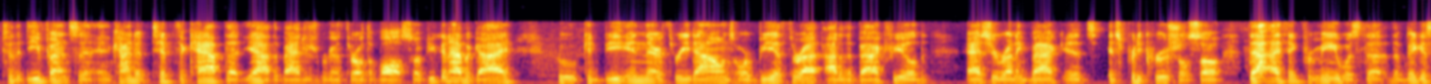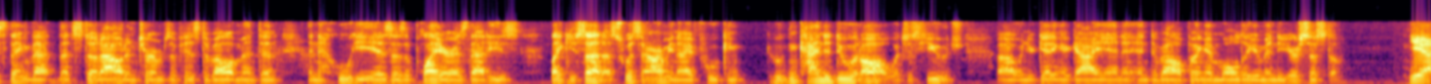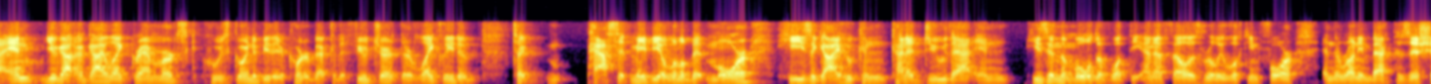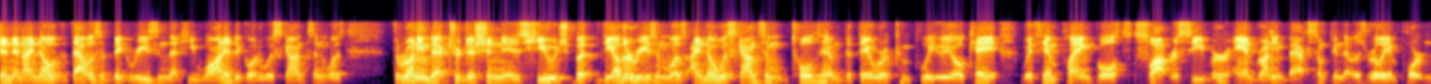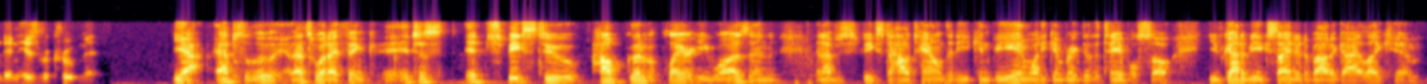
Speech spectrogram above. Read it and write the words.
to the defense and, and kind of tipped the cap that yeah, the Badgers were going to throw the ball. So if you can have a guy who can be in there three downs or be a threat out of the backfield as your running back, it's it's pretty crucial. So that I think for me was the the biggest thing that that stood out in terms of his development and and who he is as a player is that he's like you said a Swiss Army knife who can who can kind of do it all, which is huge uh, when you're getting a guy in and developing and molding him into your system. Yeah, and you got a guy like Graham Mertz who's going to be their quarterback of the future. They're likely to to pass it maybe a little bit more. He's a guy who can kind of do that and he's in the mold of what the NFL is really looking for in the running back position. And I know that that was a big reason that he wanted to go to Wisconsin was the running back tradition is huge, but the other reason was I know Wisconsin told him that they were completely okay with him playing both slot receiver and running back, something that was really important in his recruitment. Yeah, absolutely. That's what I think. It just it speaks to how good of a player he was, and and obviously speaks to how talented he can be and what he can bring to the table. So you've got to be excited about a guy like him.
